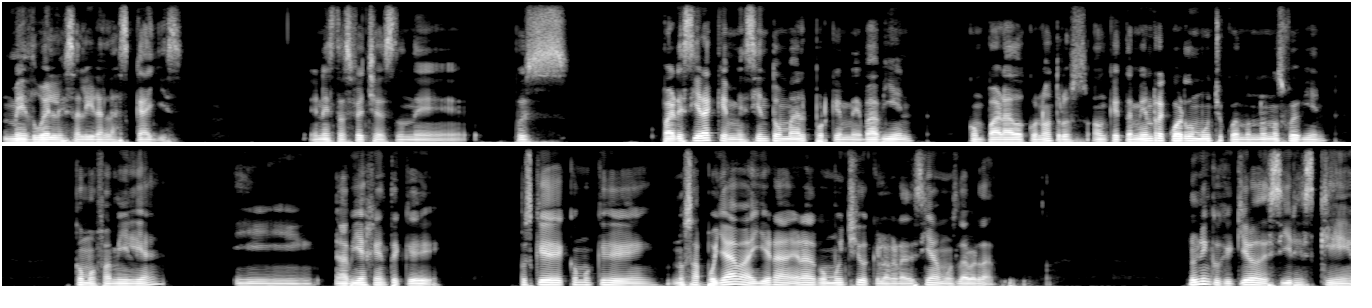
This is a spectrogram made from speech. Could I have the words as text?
me duele salir a las calles. En estas fechas donde, pues, pareciera que me siento mal porque me va bien, comparado con otros, aunque también recuerdo mucho cuando no nos fue bien como familia y había gente que pues que como que nos apoyaba y era, era algo muy chido que lo agradecíamos, la verdad. Lo único que quiero decir es que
